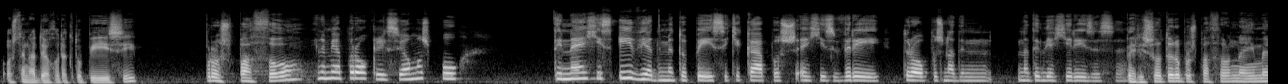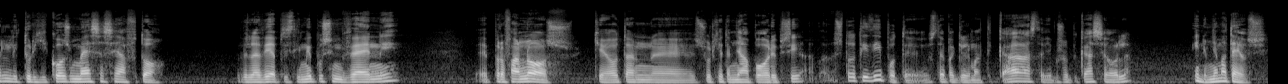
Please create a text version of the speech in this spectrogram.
ώστε να το έχω τακτοποιήσει. Προσπαθώ Είναι μια πρόκληση όμως που την έχεις ήδη αντιμετωπίσει και κάπως έχεις βρει τρόπους να την, να την διαχειρίζεσαι; Περισσότερο προσπαθώ να είμαι λειτουργικός μέσα σε αυτό. Δηλαδή, από τη στιγμή που συμβαίνει, ε, προφανώς και όταν ε, σου έρχεται μια απόρριψη, στο οτιδήποτε, στα επαγγελματικά, στα διαπροσωπικά, σε όλα, είναι μια ματαίωση.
